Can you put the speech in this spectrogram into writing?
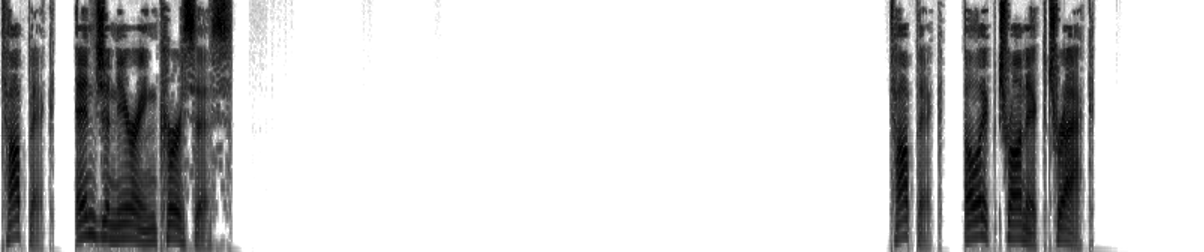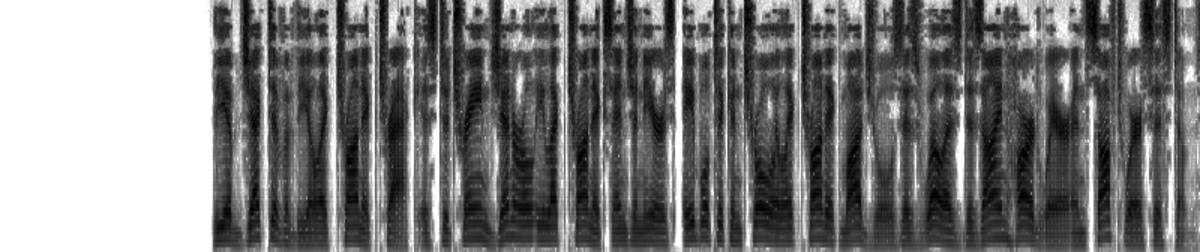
Topic: Engineering cursus Topic: Electronic track. The objective of the electronic track is to train general electronics engineers, able to control electronic modules as well as design hardware and software systems.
